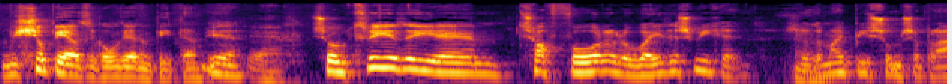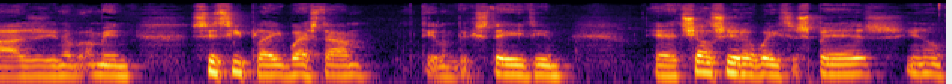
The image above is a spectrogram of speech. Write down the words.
we should be able to go there and beat them. Yeah. yeah. So three of the um, top four are away this weekend, so mm. there might be some surprises. You know, I mean, City play West Ham, the Olympic Stadium. Uh, Chelsea are away to Spurs. You know,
